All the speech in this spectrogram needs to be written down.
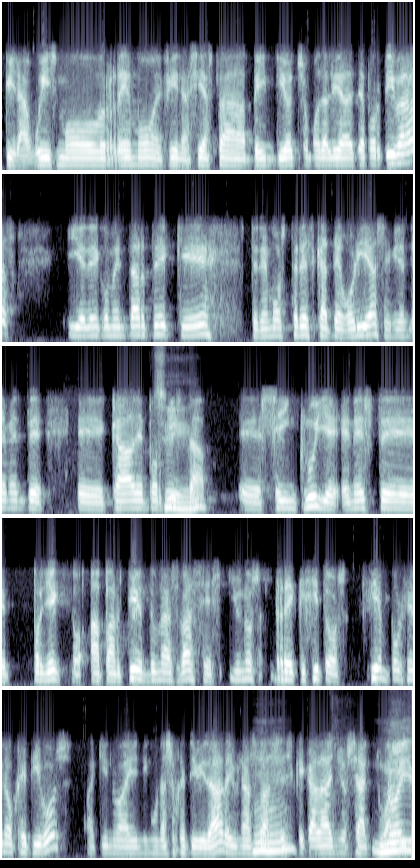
piragüismo, remo, en fin, así hasta 28 modalidades deportivas. Y he de comentarte que tenemos tres categorías. Evidentemente, eh, cada deportista eh, se incluye en este proyecto a partir de unas bases y unos requisitos 100% objetivos. Aquí no hay ninguna subjetividad, hay unas bases que cada año se actualizan. No hay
